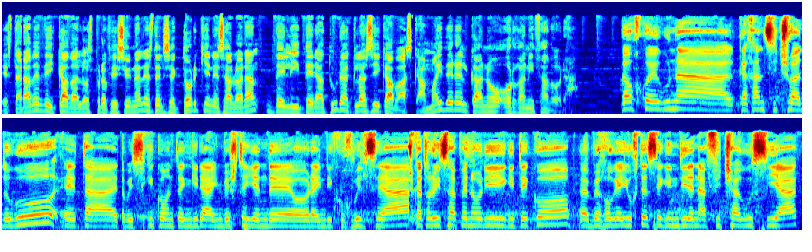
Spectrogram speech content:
estará dedicada a los profesionales del sector quienes hablarán de literatura clásica vasca. Maider Elcano, organizadora. Gaurko eguna garrantzitsua dugu eta biziki konten gira inbeste jende oraindik urbiltzea. Euskatolizapen hori egiteko, berrogei urtez egin diren afitxa guziak.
